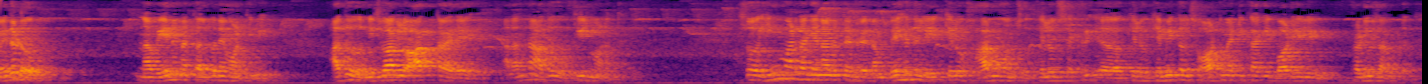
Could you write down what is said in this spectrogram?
ಮೆದುಳು ನಾವೇನನ್ನು ಕಲ್ಪನೆ ಮಾಡ್ತೀವಿ, ಅದು ನಿಜವಾಗ್ಲೂ ಆಗ್ತಾ ಇದೆ ಅದನ್ನು ಅದು ಫೀಲ್ ಮಾಡುತ್ತೆ. ಸೊ ಹಿಂಗೆ ಮಾಡಿದಾಗ ಏನಾಗುತ್ತೆ ಅಂದರೆ ನಮ್ಮ ದೇಹದಲ್ಲಿ ಕೆಲವು ಹಾರ್ಮೋನ್ಸು ಕೆಲವು ಸೆಕ್ರಿ ಕೆಲವು ಕೆಮಿಕಲ್ಸ್ ಆಟೋಮೆಟಿಕ್ ಆಗಿ ಬಾಡಿಯಲ್ಲಿ ಪ್ರೊಡ್ಯೂಸ್ ಆಗಿಬಿಡುತ್ತೆ.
